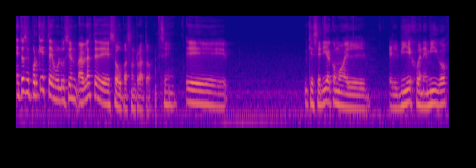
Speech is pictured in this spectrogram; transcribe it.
Entonces, ¿por qué esta evolución? Hablaste de SOAP hace un rato. Sí. Eh, que sería como el, el viejo enemigo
